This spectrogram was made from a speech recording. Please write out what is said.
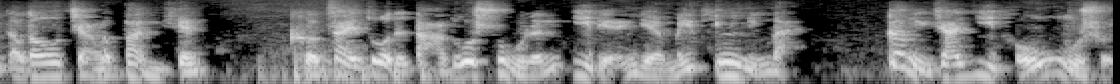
叨叨讲了半天。可在座的大多数人一点也没听明白，更加一头雾水。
